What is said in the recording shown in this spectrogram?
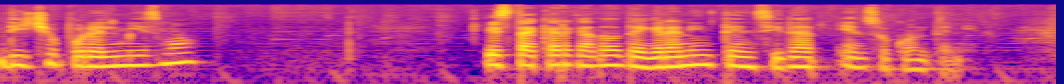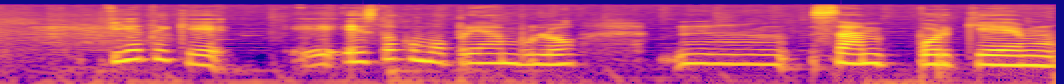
dicho por él mismo, está cargado de gran intensidad en su contenido. Fíjate que eh, esto como preámbulo, mm, Sam, porque mm,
